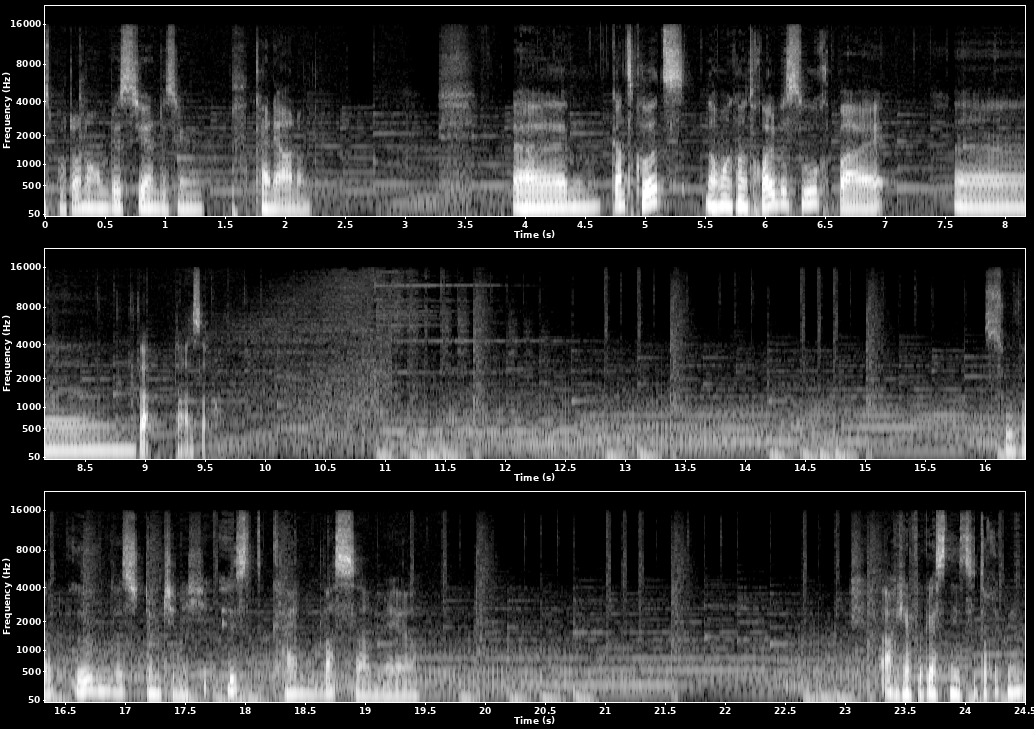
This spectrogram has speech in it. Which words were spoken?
Das braucht auch noch ein bisschen, deswegen pff, keine Ahnung. Ähm, ganz kurz, nochmal Kontrollbesuch bei... Äh, da, da ist er. Soweit irgendwas stimmt hier nicht. Hier ist kein Wasser mehr. Ach, ich habe vergessen, hier zu drücken.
